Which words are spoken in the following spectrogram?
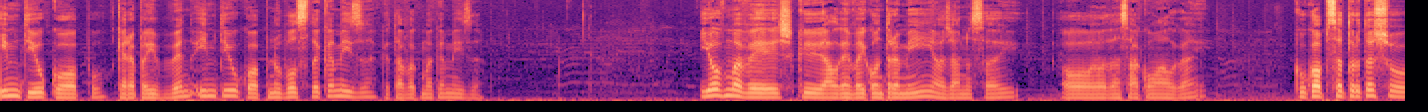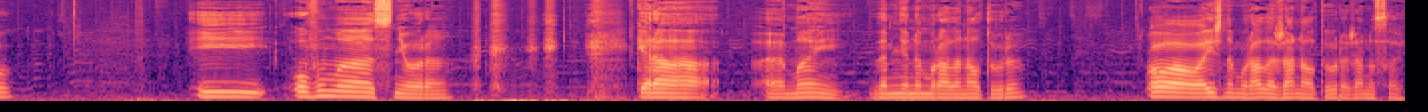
e meti o copo, que era para ir bebendo, e meti o copo no bolso da camisa, que eu estava com uma camisa. E houve uma vez que alguém veio contra mim, ou já não sei, ou a dançar com alguém, que o copo se atortachou. E houve uma senhora que era a mãe da minha namorada na altura, ou a ex-namorada já na altura, já não sei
